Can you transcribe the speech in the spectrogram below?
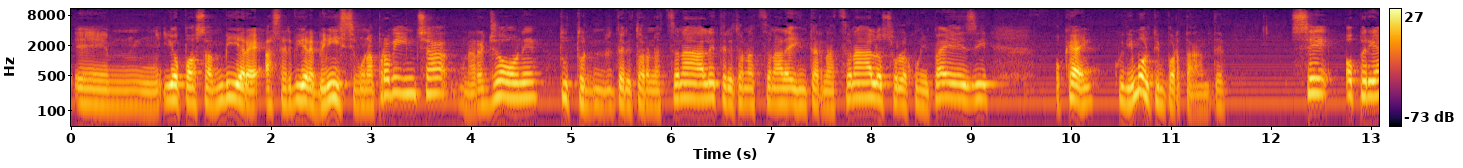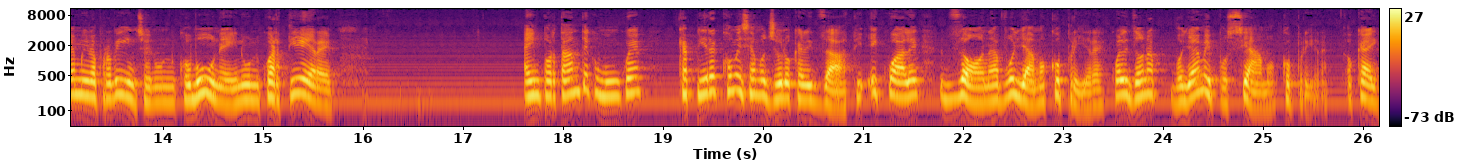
ehm, io posso ambire a servire benissimo una provincia, una regione, tutto il territorio nazionale, territorio nazionale e internazionale o solo alcuni paesi, ok? Quindi molto importante. se operiamo in una provincia, in un comune, in un quartiere, è importante comunque capire come siamo geolocalizzati e quale zona vogliamo coprire, quale zona vogliamo e possiamo coprire, ok?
